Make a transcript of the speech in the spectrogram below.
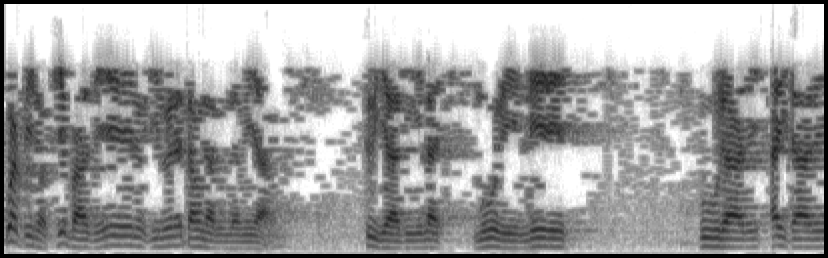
ကွက်ပြီးတော့ဖြစ်ပါစေလို့ဒီလိုလည်းတောင်းတာလို့လည်းမရဘူးသူရာဒီလိုက်မိုးတွေလေးတွေပူတာတွေအိုက်တာတွေ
